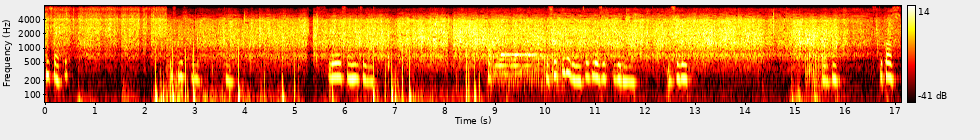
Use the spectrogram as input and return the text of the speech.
Piş yaptık. Pişmiş kalır. Tamam. Ve sandviç. Tamam. Teşekkür ederim. Çok lezzetli görünüyor. Bir şey değil. Korkunç. Kalsın.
